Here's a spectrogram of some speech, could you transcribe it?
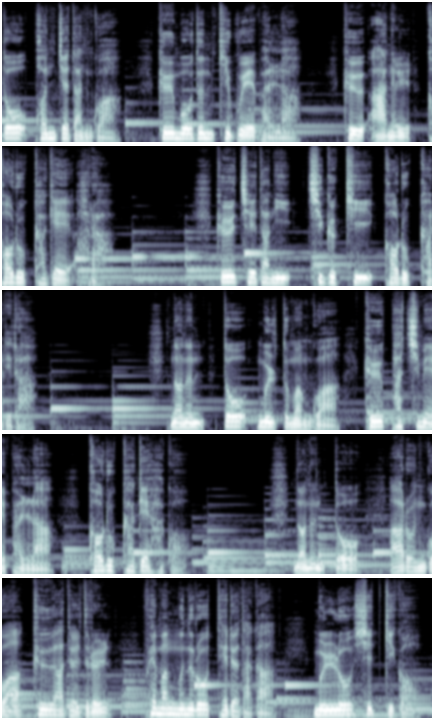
또 번제단과 그 모든 기구에 발라 그 안을 거룩하게 하라. 그 제단이 지극히 거룩하리라. 너는 또 물두멍과 그 받침에 발라 거룩하게 하고 너는 또 아론과 그 아들들을 회막문으로 데려다가 물로 씻기고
